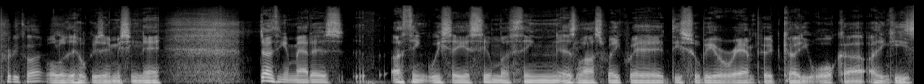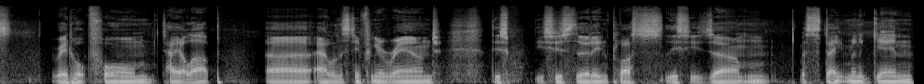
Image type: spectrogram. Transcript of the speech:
Pretty close. All of the hookers are missing there. Don't think it matters. I think we see a similar thing as last week where this will be a rampant Cody Walker. I think he's red hot form, tail up. Uh, Allen sniffing around. This this is 13 plus. This is um, a statement again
